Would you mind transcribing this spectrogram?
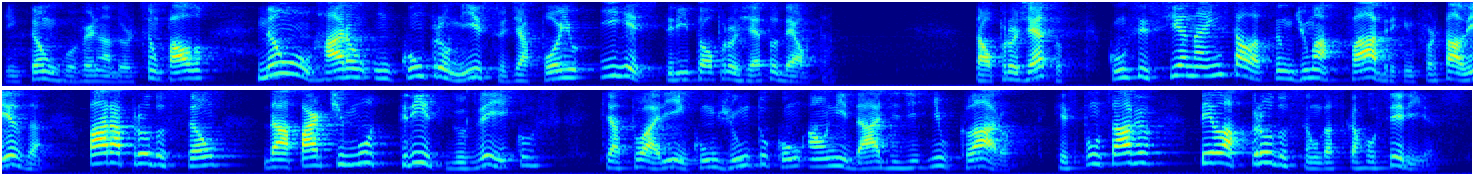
então governador de São Paulo, não honraram um compromisso de apoio irrestrito ao projeto Delta. Tal projeto consistia na instalação de uma fábrica em Fortaleza para a produção da parte motriz dos veículos, que atuaria em conjunto com a unidade de Rio Claro, responsável pela produção das carrocerias.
